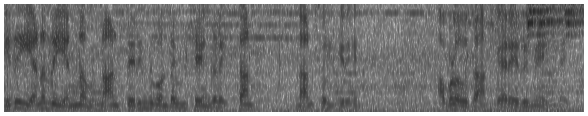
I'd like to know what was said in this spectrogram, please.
இது எனது எண்ணம். நான் தெரிந்து கொண்ட விஷயங்களைத்தான் நான் சொல்கிறேன். அவ்வளவுதான். வேறு எதுவுமே இல்லை.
